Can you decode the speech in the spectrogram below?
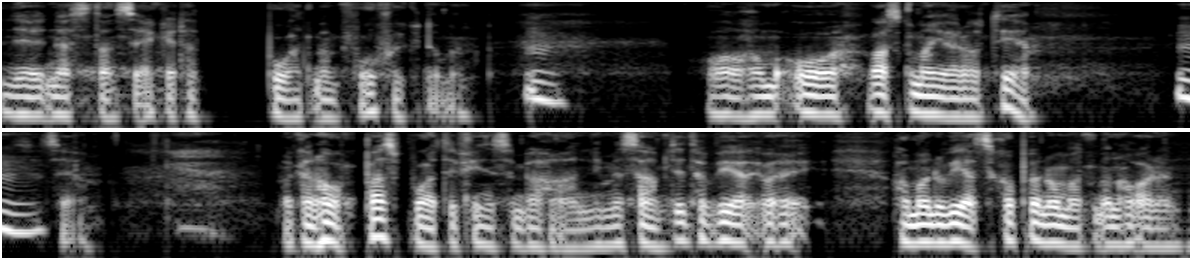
det nästan säkert att, på att man får sjukdomen. Mm. Och, och vad ska man göra åt det? Mm. man kan hoppas på att det finns en behandling men samtidigt har, vi, har man då vetskapen om att man har en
